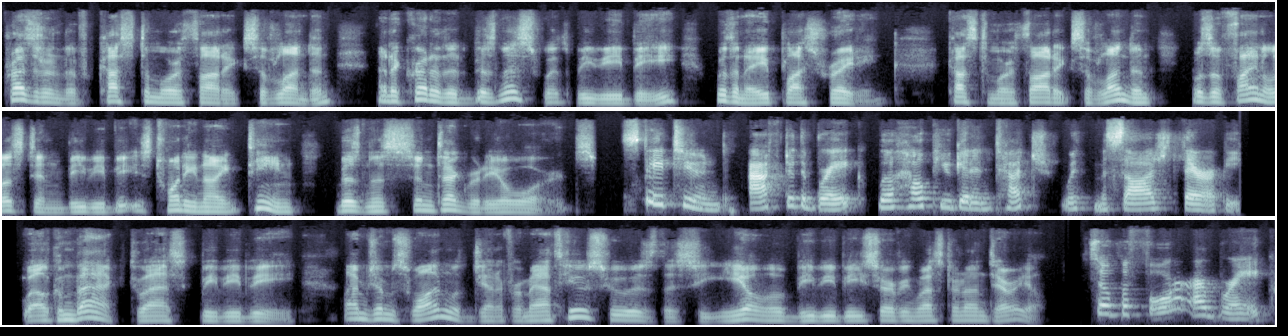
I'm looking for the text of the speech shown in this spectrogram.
president of Custom Orthotics of London, an accredited business with BBB with an A plus rating. Custom Orthotics of London was a finalist in BBB's 2019 Business Integrity Awards. Stay tuned. After the break, we'll help you get in touch with massage therapy. Welcome back to Ask BBB. I'm Jim Swan with Jennifer Matthews, who is the CEO of BBB Serving Western Ontario. So, before our break,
